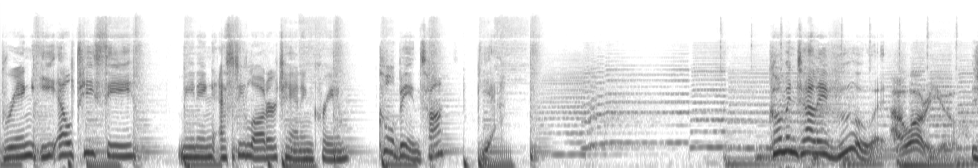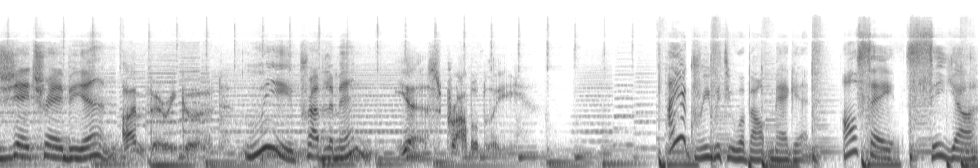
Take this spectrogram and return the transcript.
bring ELTC, meaning Estee Lauder tanning cream. Cool beans, huh? Yeah. Comment allez-vous? How are you? J'ai très bien. I'm very good. Oui, probablement. Yes, probably. I agree with you about Megan. I'll say, see ya.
